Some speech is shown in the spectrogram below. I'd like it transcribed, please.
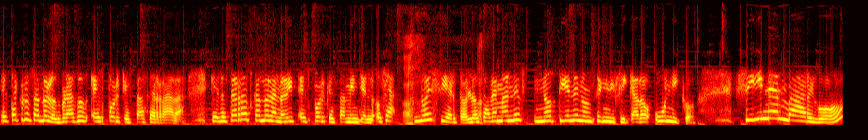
está cruzando los brazos es porque está cerrada, que se está rascando la nariz es porque está mintiendo. O sea, ah. no es cierto, los ademanes no tienen un significado único. Sin embargo,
